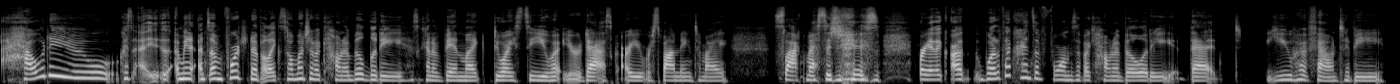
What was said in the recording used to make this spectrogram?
how do you because I, I, mean it's unfortunate but like so much of accountability has kind of been like do i see you at your desk? Are you responding to my slack messages? Right? Like are, what are the kinds of forms of accountability that you have found to be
